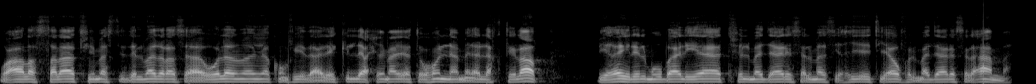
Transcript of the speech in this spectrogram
وعلى الصلاة في مسجد المدرسة ولم يكن في ذلك إلا حمايتهن من الاختلاط بغير المباليات في المدارس المسيحية أو في المدارس العامة.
